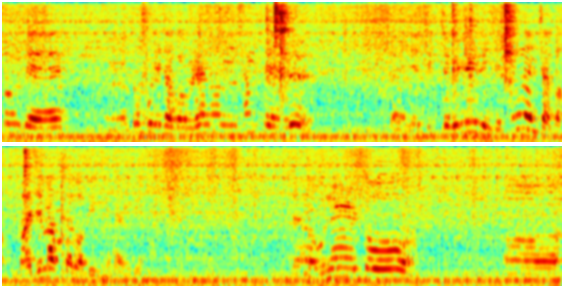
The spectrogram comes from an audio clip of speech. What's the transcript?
숙성된 음, 동구리 작업을 해놓은 상태를 자, 이제 직접 일일이 이제 찍는 작업, 마지막 작업입니다, 이게. 자, 오늘 또, 어,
